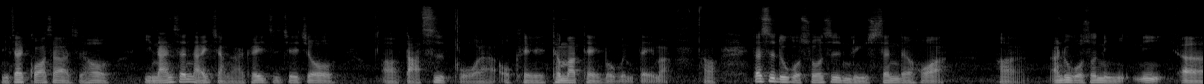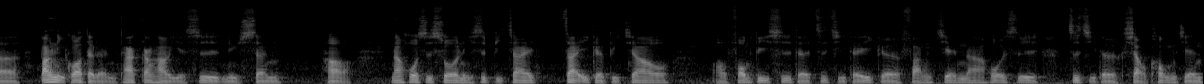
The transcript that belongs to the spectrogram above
你在刮痧的时候，以男生来讲啊，可以直接就啊打赤膊啦，OK，tomate 没问题嘛。好，但是如果说是女生的话，啊。啊，如果说你你呃帮你刮的人，他刚好也是女生，好，那或是说你是比在在一个比较哦封闭式的自己的一个房间呐，或者是自己的小空间，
